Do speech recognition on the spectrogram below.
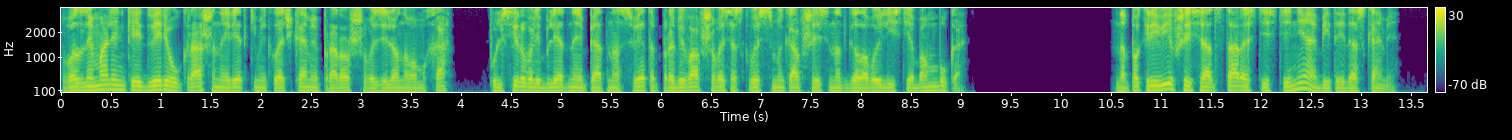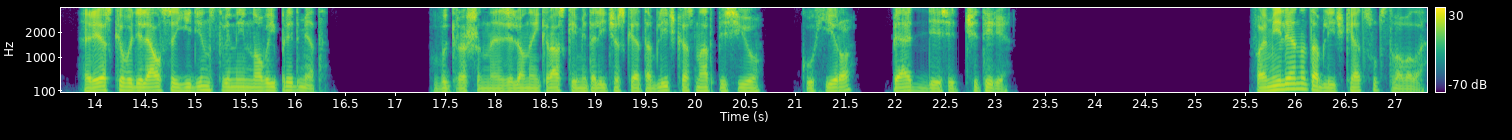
Возле маленькой двери, украшенной редкими клочками проросшего зеленого мха, пульсировали бледные пятна света, пробивавшегося сквозь смыкавшиеся над головой листья бамбука. На покривившейся от старости стене, обитой досками, резко выделялся единственный новый предмет — выкрашенная зеленой краской металлическая табличка с надписью «Кухиро 5.10.4». Фамилия на табличке отсутствовала.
